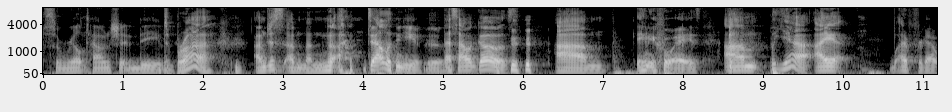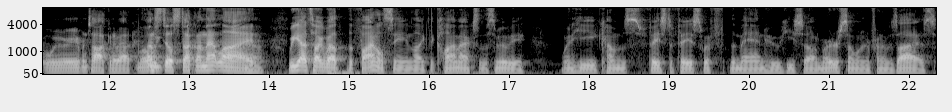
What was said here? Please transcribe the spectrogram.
Some real town shit indeed. bruh i'm just i'm, I'm, not, I'm telling you that's how it goes um anyways um but yeah i i forgot what we were even talking about i'm we- still stuck on that line We got to talk about the final scene, like the climax of this movie, when he comes face to face with the man who he saw murder someone in front of his eyes.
